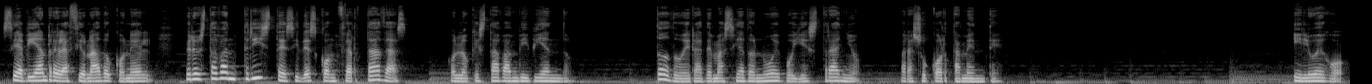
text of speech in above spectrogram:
Se habían relacionado con él, pero estaban tristes y desconcertadas con lo que estaban viviendo. Todo era demasiado nuevo y extraño para su corta mente. Y luego,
